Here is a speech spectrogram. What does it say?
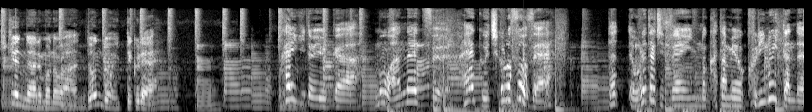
意見のある者はどんどん言ってくれ。会議というかもうあんなやつ早く撃ち殺そうぜだって俺たち全員の片目をくり抜いたんだよ。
